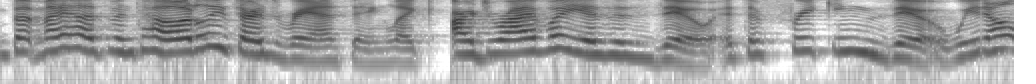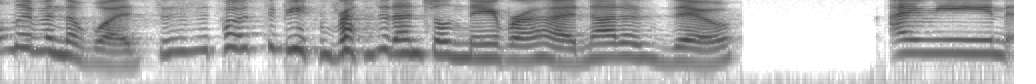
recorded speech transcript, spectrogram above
But my husband totally starts ranting. Like, our driveway is a zoo. It's a freaking zoo. We don't live in the woods. This is supposed to be a residential neighborhood, not a zoo. I mean,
